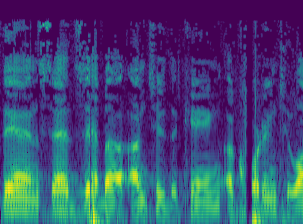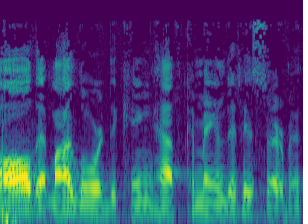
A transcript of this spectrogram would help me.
Then said Ziba unto the king, According to all that my lord the king hath commanded his servant,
